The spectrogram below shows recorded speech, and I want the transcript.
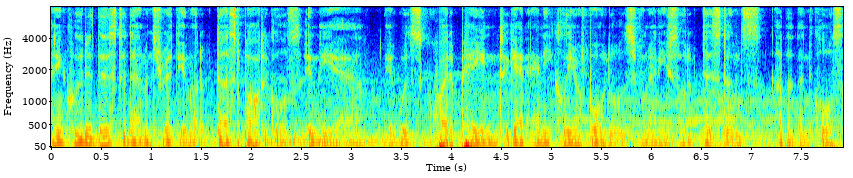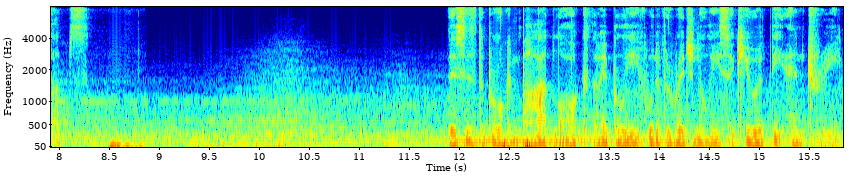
I included this to demonstrate the amount of dust particles in the air. It was quite a pain to get any clear photos from any sort of distance other than close-ups. This is the broken padlock that I believe would have originally secured the entry.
